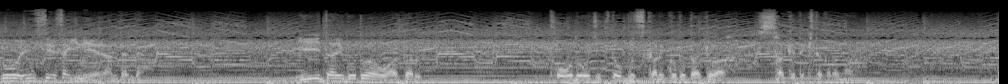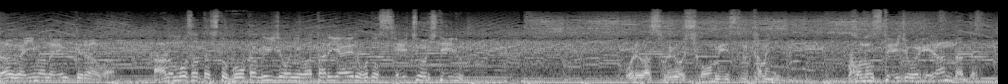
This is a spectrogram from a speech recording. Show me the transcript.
こを遠征先に選んだんだ。言いたいことはわかる。東道塾とぶつかることだけは避けてきたからな。だが今のエンペラーはあの猛者たちと合格以上に渡り合えるほど成長している。俺はそれを証明するためにこのステージを選んだんだ。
